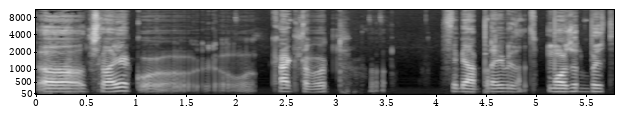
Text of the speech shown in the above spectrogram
а, человеку как-то вот себя проявлять. Может быть,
